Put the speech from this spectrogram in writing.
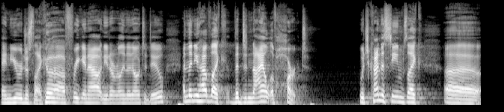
and you were just like uh, freaking out and you don't really know what to do. And then you have like the denial of heart, which kind of seems like uh,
